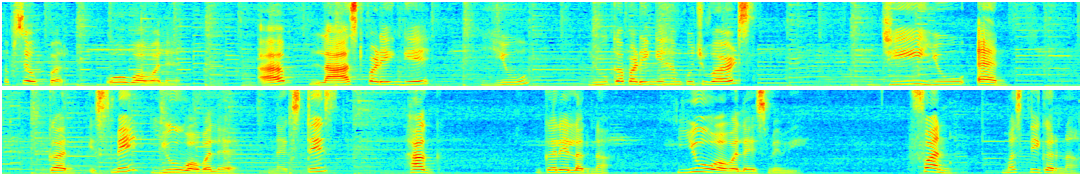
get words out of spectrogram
सबसे ऊपर ओ वॉवल है। अब लास्ट पढ़ेंगे यू यू का पढ़ेंगे हम कुछ words G U N gun. इसमें यू वॉवल है। नेक्स्ट इज़ हग गले लगना। यू वॉवल है इसमें भी। फन मस्ती करना।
